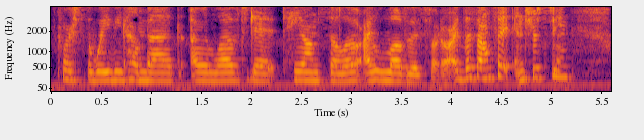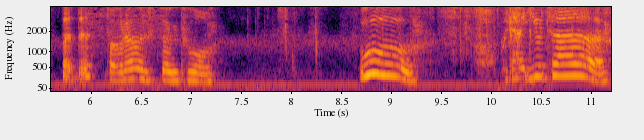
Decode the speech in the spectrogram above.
of course, the WayV comeback. I would love to get Taeyeon solo. I love this photo. This outfit, interesting, but this photo is so cool. Ooh, we got Yuta.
